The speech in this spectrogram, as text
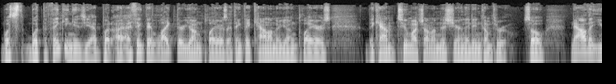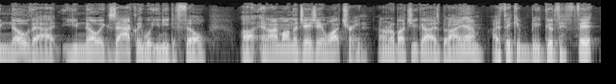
what's what the thinking is yet. But I, I, think they like their young players. I think they count on their young players. They counted too much on them this year, and they didn't come through. So now that you know that, you know exactly what you need to fill. Uh, and I'm on the JJ Watt train. I don't know about you guys, but I am. I think it would be a good fit.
